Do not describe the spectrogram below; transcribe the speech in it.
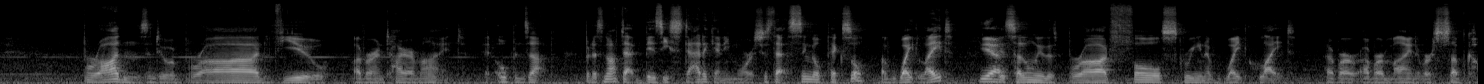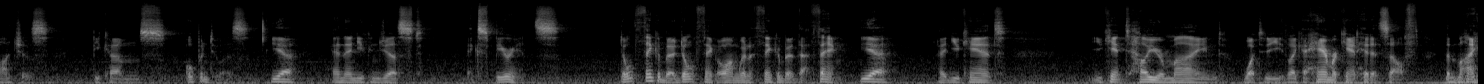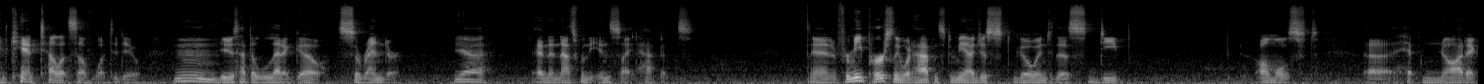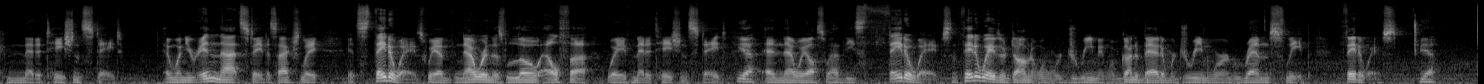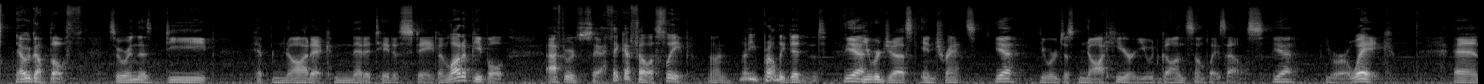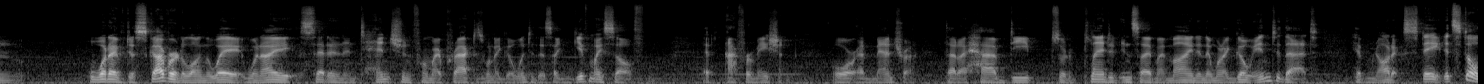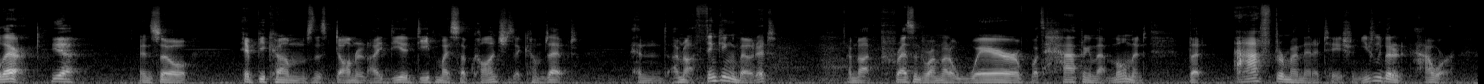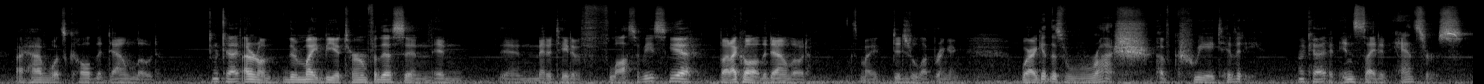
broadens into a broad view of our entire mind. It opens up. But it's not that busy static anymore. It's just that single pixel of white light. Yeah. It's suddenly this broad full screen of white light of our of our mind, of our subconscious becomes open to us. yeah, And then you can just experience. Don't think about it. Don't think, oh, I'm going to think about that thing. yeah, Right? You can't you can't tell your mind what to do. Like a hammer can't hit itself. The mind can't tell itself what to do. mm, You just have to let it go, surrender, yeah, and then that's when the insight happens. And for me personally, what happens to me, I just go into this deep, almost uh, hypnotic meditation state. And when you're in that state, it's actually it's theta waves. We have now we're in this low alpha wave meditation state. Yeah. And now we also have these theta waves. And theta waves are dominant when we're dreaming. We've gone to bed and we're dreaming. We're in REM sleep. Theta waves. yeah, Now we've got both. So we're in this deep, hypnotic, meditative state. And a lot of people afterwards will say, I think I fell asleep. Uh, no, you probably didn't. Yeah. You were just in trance. yeah, You were just not here. You had gone someplace else. yeah, You were awake. And what I've discovered along the way, when I set an intention for my practice when I go into this, I give myself an affirmation or a mantra that I have deep, sort of planted inside my mind. And then when I go into that hypnotic state, it's still there. yeah, And so it becomes this dominant idea deep in my subconscious that comes out. And I'm not thinking about it. I'm not present or I'm not aware of what's happening in that moment. But after my meditation, usually about an hour, I have what's called the download. okay, I don't know, there might be a term for this in, in, in meditative philosophies. yeah, But I call it the download. It's my digital upbringing, where I get this rush of creativity okay, and insight and answers.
